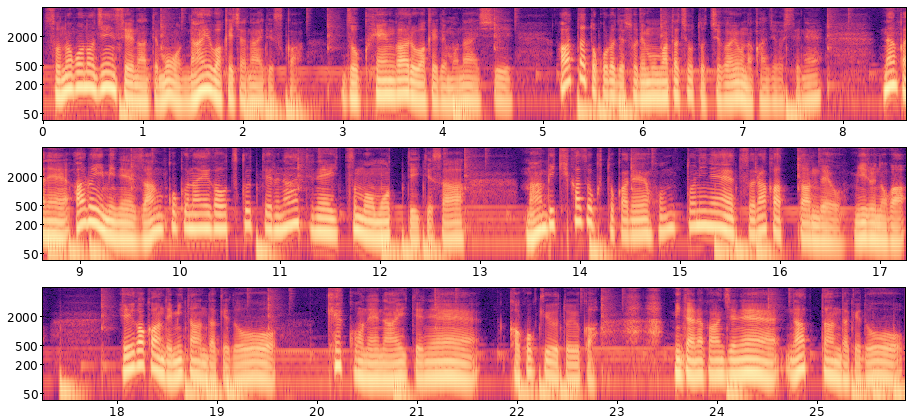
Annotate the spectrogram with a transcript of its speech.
その後の人生なんてもうないわけじゃないですか。続編があるわけでもないしあったところでそれもまたちょっと違うような感じがしてね。なんかねある意味ね残酷な映画を作ってるなってねいつも思っていてさ万引き家族とかね本当にね辛かったんだよ見るのが。映画館で見たんだけど結構ね泣いてね過呼吸というかみたいな感じでねなったんだけど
